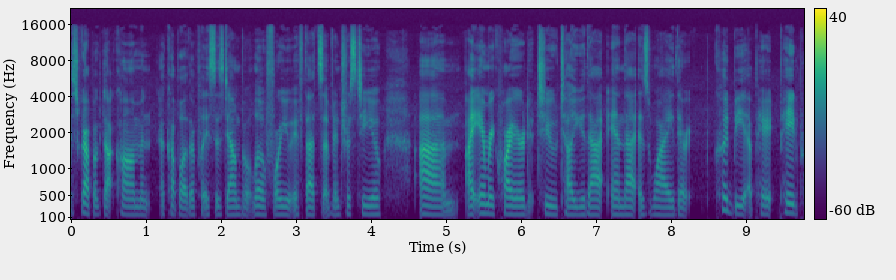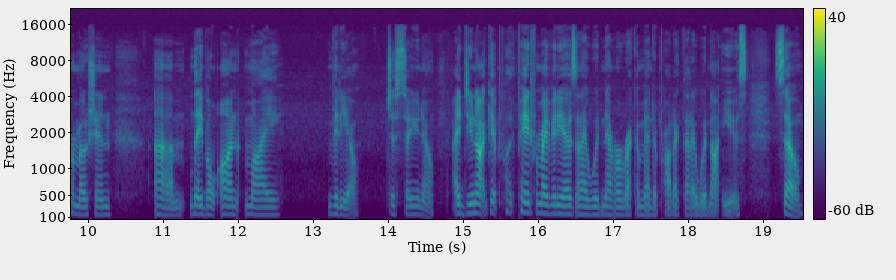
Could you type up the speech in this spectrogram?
scrapbook.com and a couple other places down below for you if that's of interest to you. Um, I am required to tell you that, and that is why there could be a pay paid promotion um, label on my video just so you know. I do not get paid for my videos, and I would never recommend a product that I would not use. So,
